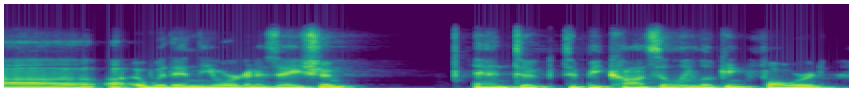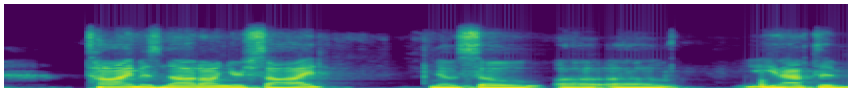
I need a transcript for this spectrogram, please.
uh, uh, within the organization and to to be constantly looking forward time is not on your side you know so uh, uh you have to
